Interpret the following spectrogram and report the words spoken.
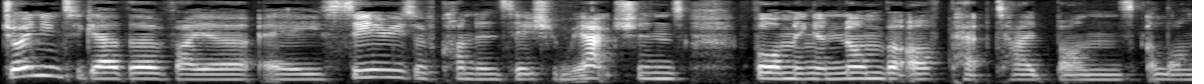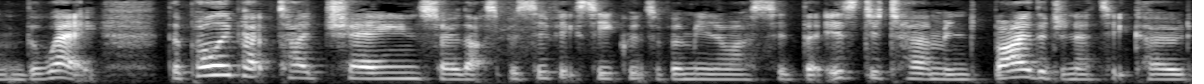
joining together via a series of condensation reactions, forming a number of peptide bonds along the way. The polypeptide chain, so that specific sequence of amino acid that is determined by the genetic code,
